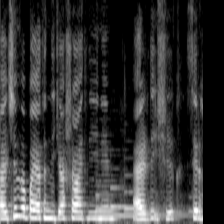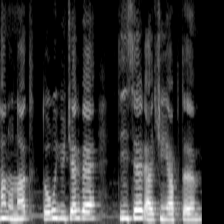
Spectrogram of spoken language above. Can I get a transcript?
Elçin ve Bayat'ın nikah şahitliğini Erdi Işık, Serhan Onat, Doğu Yücel ve Dinsel Elçin yaptı.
